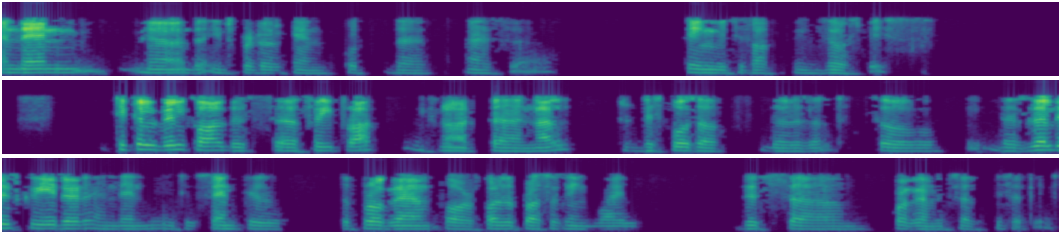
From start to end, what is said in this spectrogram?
and then uh, the interpreter can put that as a thing which is in zero space. Tcl will call this uh, free proc if not uh, null to dispose of the result. So the result is created and then it is sent to the program for further processing while this um, program itself disappears.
